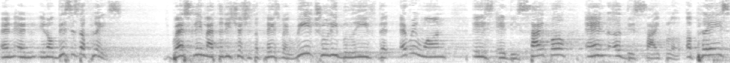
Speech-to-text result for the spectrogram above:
And, and, you know, this is a place. Wesley Methodist Church is a place where we truly believe that everyone is a disciple and a discipler. A place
